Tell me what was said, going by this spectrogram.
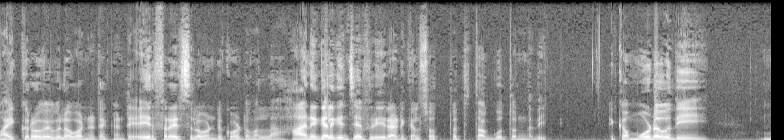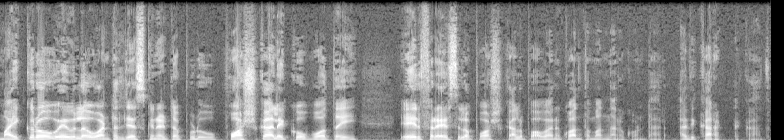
మైక్రోవేవ్లో వండటం కంటే ఎయిర్ ఫ్రైర్స్లో వండుకోవటం వల్ల హాని కలిగించే ఫ్రీ రాడికల్స్ ఉత్పత్తి తగ్గుతున్నది. ఇక మూడవది మైక్రోవేవ్లో వంటలు చేసుకునేటప్పుడు పోషకాలు ఎక్కువ పోతాయి. ఎయిర్ ఫ్రైర్స్లో పోషకాలు పోవని కొంతమంది అనుకుంటారు. అది కరెక్ట్ కాదు.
